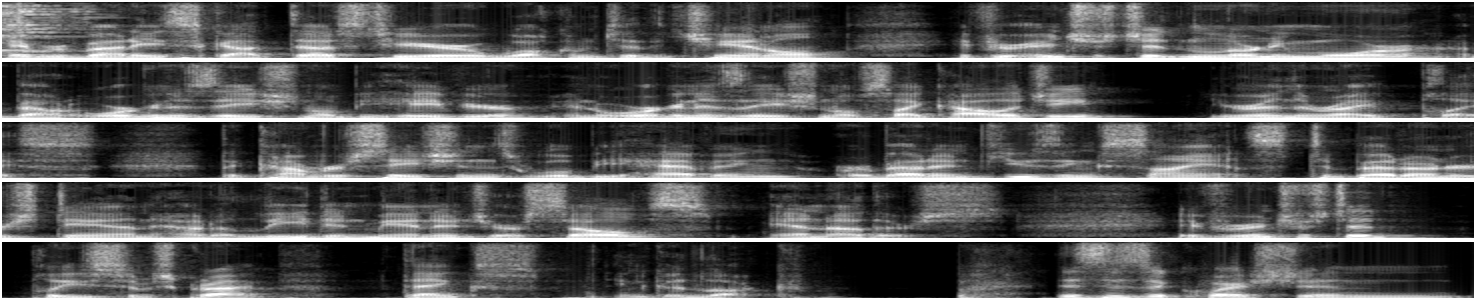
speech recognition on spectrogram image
Hey everybody, Scott Dust here. Welcome to the channel. If you're interested in learning more about organizational behavior and organizational psychology, you're in the right place. The conversations we'll be having are about infusing science to better understand how to lead and manage ourselves and others. If you're interested, please subscribe. Thanks and good luck. This is a question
